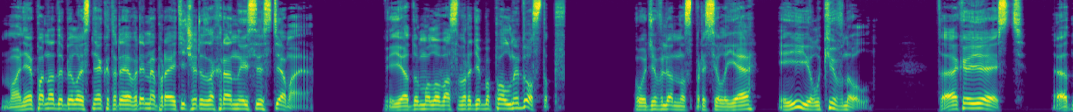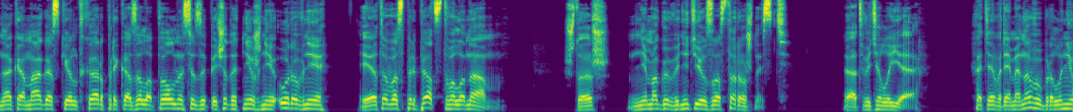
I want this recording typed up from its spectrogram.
«Мне понадобилось некоторое время пройти через охранные системы. Я думал, у вас вроде бы полный доступ». Удивленно спросил я, и Иил кивнул. «Так и есть. Однако мага Скилдхар приказала полностью запечатать нижние уровни, и это воспрепятствовало нам. «Что ж, не могу винить её за осторожность», — ответил я, хотя время она выбрала не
